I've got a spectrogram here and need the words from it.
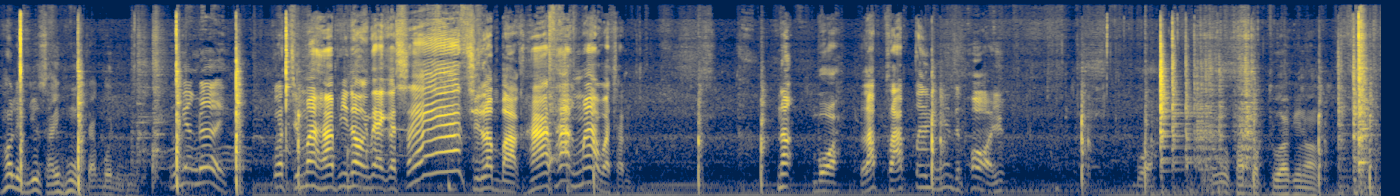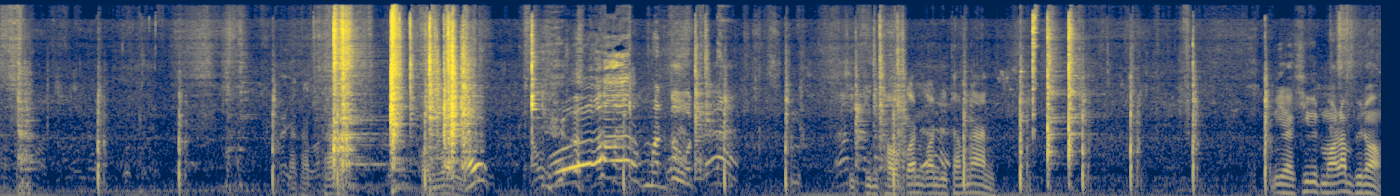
เขาเล่นอยู่ใส่หูจากบนนี่มึงยังเลยก็สิมาหาพี่น้องได้ก็แซ่บสิลำบากหาทางมาว่าฉันนะบัวรับสาบตึงนี่แต่พ่ออยู่บัวโอ้พัดดอกทัวพี่น้องนะครับท่านคนไว้โอ้ มันโดดสิกินเขาวก้อนก่อนที่ทำงานมีแหละชีวิตหมอลำพี่น้อง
